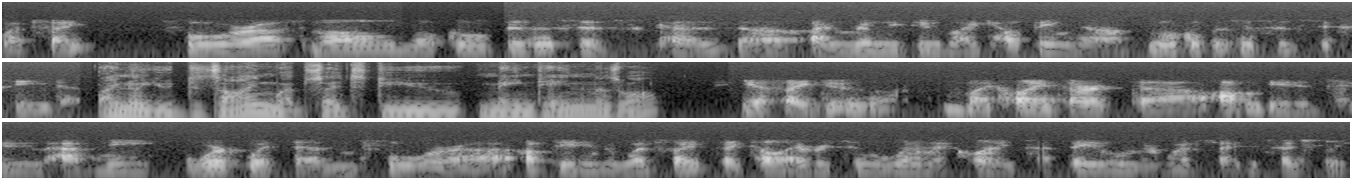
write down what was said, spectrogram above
websites for uh, small local businesses because uh, I really do like helping uh, local businesses succeed. I know you design websites. Do you maintain them as well? Yes, I do. My clients aren't uh, obligated to have me work with them for uh, updating their websites. I tell every single one of my clients that they own their website essentially.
